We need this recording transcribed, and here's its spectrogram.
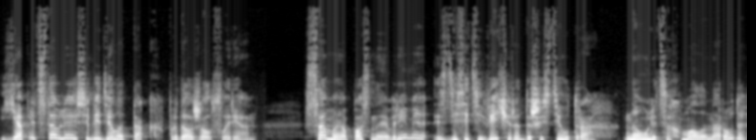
«Я представляю себе дело так», — продолжал Флориан. «Самое опасное время с десяти вечера до шести утра. На улицах мало народа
